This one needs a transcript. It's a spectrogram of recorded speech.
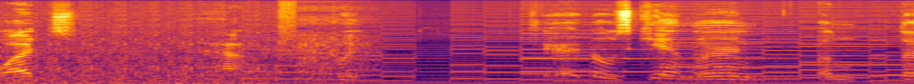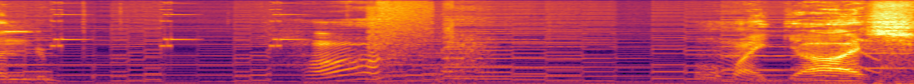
What? How? But... Gyarados can't learn a thunder... Huh? Oh my gosh.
